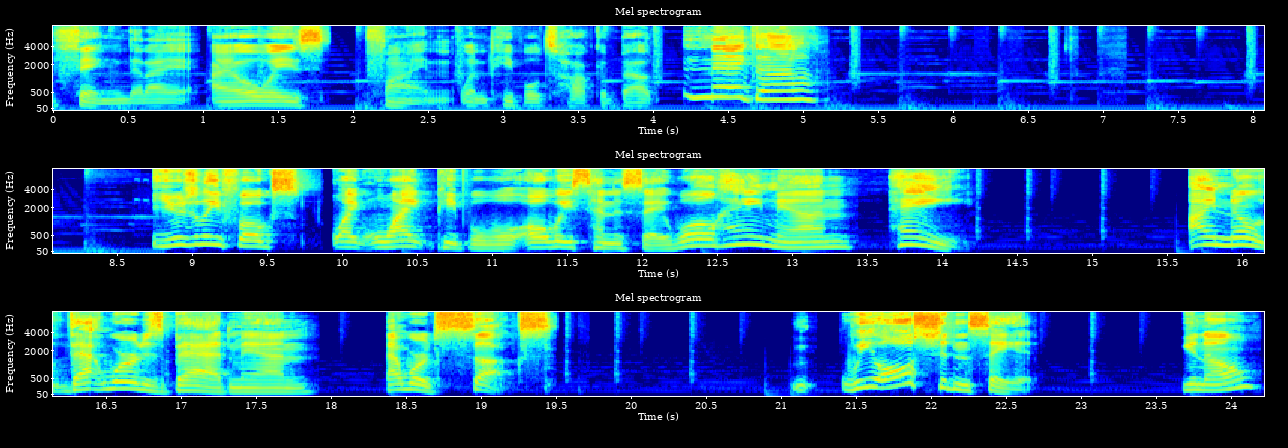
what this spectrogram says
thing that I I always find when people talk about nigga. Usually folks like white people will always tend to say, "Well, hey man, hey. I know that word is bad, man. That word sucks. We all shouldn't say it. You know?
